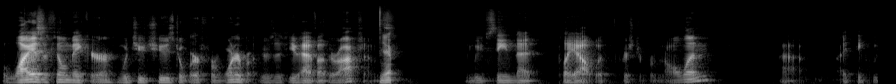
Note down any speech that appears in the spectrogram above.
why, as a filmmaker, would you choose to work for Warner Brothers if you have other options? Yep. And we've seen that play out with Christopher Nolan. Uh, I think we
